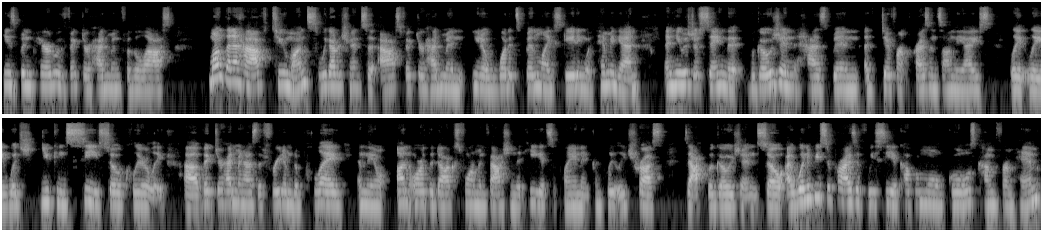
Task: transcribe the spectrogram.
he's been paired with Victor Hedman for the last month and a half, two months. We got a chance to ask Victor Hedman, you know, what it's been like skating with him again. And he was just saying that Bogosian has been a different presence on the ice lately, which you can see so clearly. Uh, Victor Hedman has the freedom to play in the unorthodox form and fashion that he gets to play in and completely trust Zach Bogosian. So I wouldn't be surprised if we see a couple more goals come from him.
